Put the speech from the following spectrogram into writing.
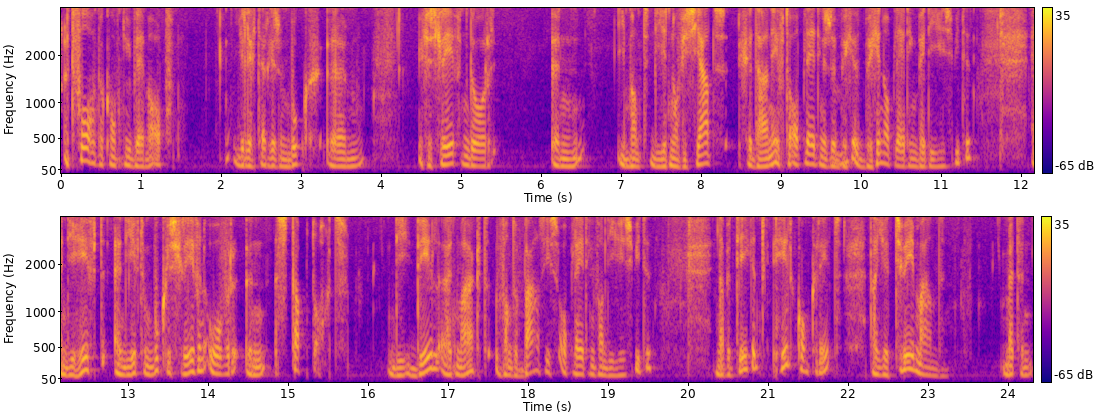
Het volgende komt nu bij me op. Hier ligt ergens een boek ehm, geschreven door een, iemand die het noviciaat gedaan heeft, de opleiding, dus de beginopleiding bij de Jezuïeten. En die, heeft, en die heeft een boek geschreven over een staptocht die deel uitmaakt van de basisopleiding van de Jezuïeten. Dat betekent heel concreet dat je twee maanden met een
